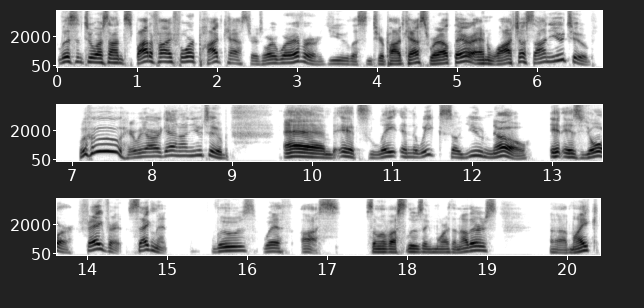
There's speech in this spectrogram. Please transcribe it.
Listen to us on Spotify for podcasters or wherever you listen to your podcasts. We're out there and watch us on YouTube. Woohoo! Here we are again on YouTube. And it's late in the week, so you know it is your favorite segment lose with us. Some of us losing more than others. Uh, mike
